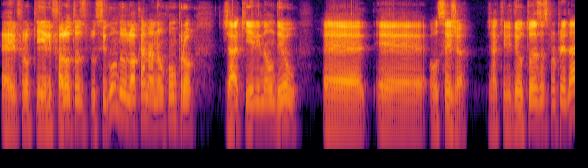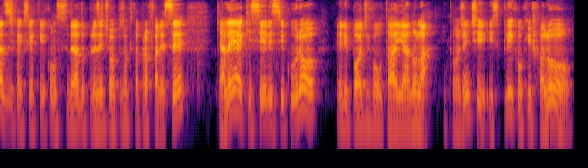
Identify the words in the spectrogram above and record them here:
é, ele falou que ele falou todos para o segundo, o Lokana não comprou, já que ele não deu, é, é, ou seja, já que ele deu todas as propriedades, que isso aqui é considerado presente de uma pessoa que está para falecer, que a lei é que se ele se curou, ele pode voltar e anular. Então a gente explica o que falou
